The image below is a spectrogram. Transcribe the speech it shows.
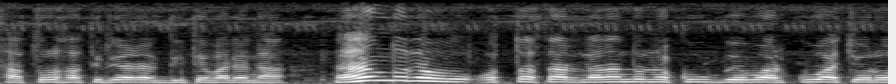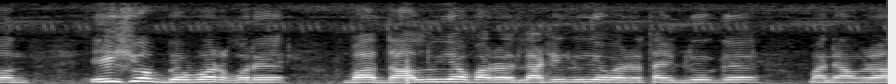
ছাত্রছাত্রীরা দিতে পারে না। নানান ধরনের অত্যাচার, নানান ধরনের কু ব্যবহার কু আচরণ এইসব ব্যবহার করে বা দা লইয়া পারে, লাঠি লইয়া পারে, তাই লোকে মানে আমরা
